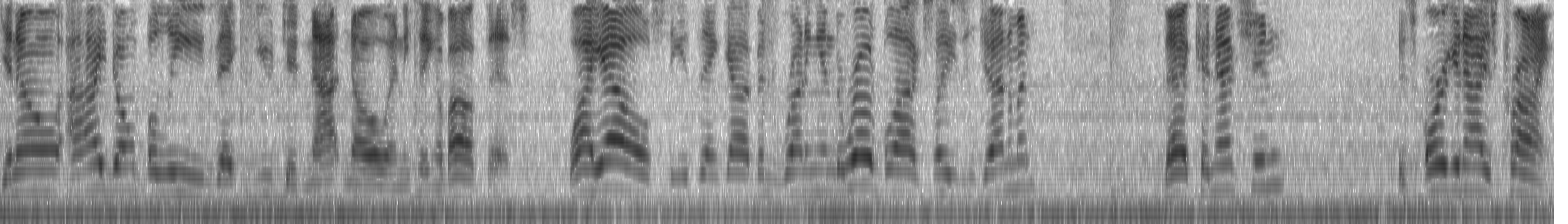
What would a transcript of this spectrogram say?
You know, I don't believe that you did not know anything about this. Why else do you think I've been running into roadblocks, ladies and gentlemen? That connection is organized crime.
